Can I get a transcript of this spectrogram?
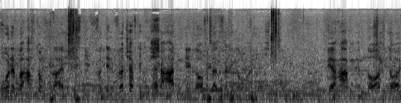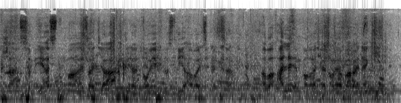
ohne Beachtung bleibt, ist die, den wirtschaftlichen Schaden, den Laufzeitverlängerung anrichten. Wir haben im Norden Deutschlands zum ersten Mal seit Jahren wieder neue Industriearbeitsplätze, aber alle im Bereich erneuerbarer Energien.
